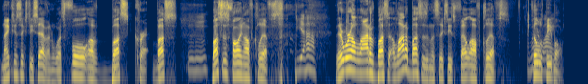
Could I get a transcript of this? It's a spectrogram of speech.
1967 was full of bus cra- bus buses falling off cliffs. Yeah. there were a lot of buses. A lot of buses in the 60s fell off cliffs, filled with why. people.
